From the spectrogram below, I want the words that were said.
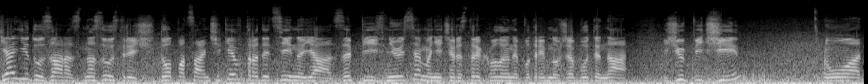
Я їду зараз на зустріч до пацанчиків. Традиційно я запізнююся. Мені через 3 хвилини потрібно вже бути на UPG. От.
